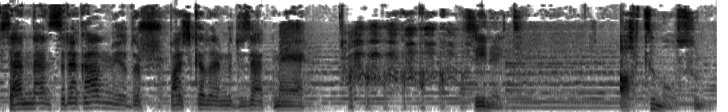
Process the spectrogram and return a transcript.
Senden sıra kalmıyordur başkalarını düzeltmeye. Zinet. Ahtım olsun.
